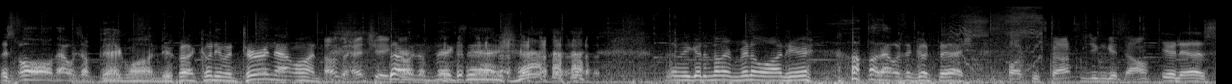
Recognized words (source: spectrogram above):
This, oh, that was a big one, dude. I couldn't even turn that one. That was a head shaker. That was a big fish. Let me get another minnow on here. Oh, that was a good fish. Plus as fast as you can get down. It is.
